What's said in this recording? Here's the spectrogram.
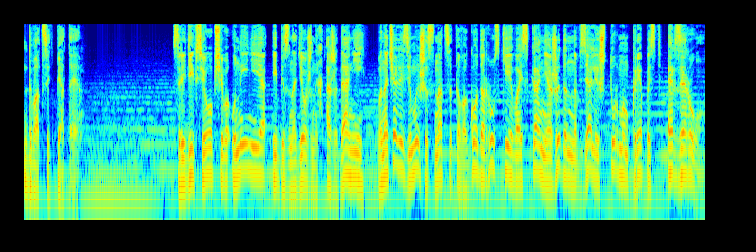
25 Среди всеобщего уныния и безнадежных ожиданий в начале зимы 16 -го года русские войска неожиданно взяли штурмом крепость Эрзерум.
